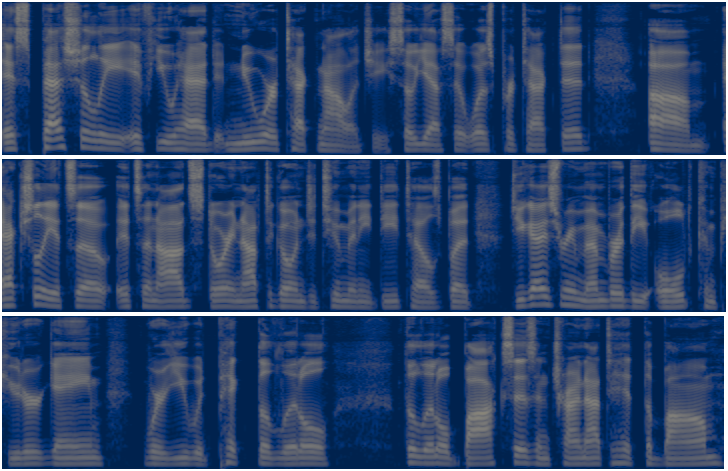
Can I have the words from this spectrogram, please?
especially if you had newer technology. So yes, it was protected. Um, actually, it's a it's an odd story. Not to go into too many details, but do you guys remember the old computer game where you would pick the little the little boxes and try not to hit the bomb?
